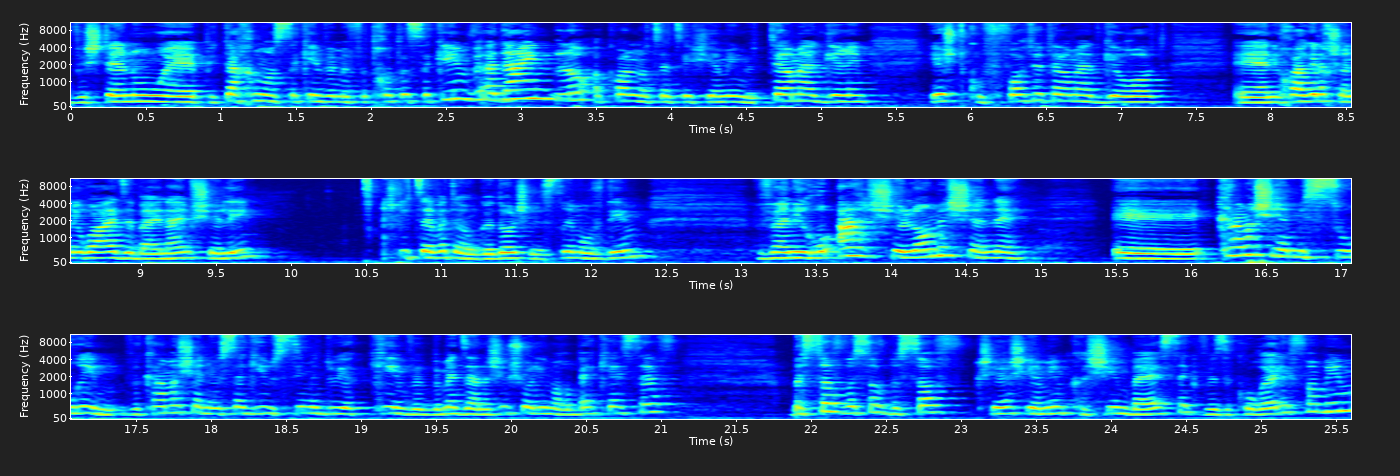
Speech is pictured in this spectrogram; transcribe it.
ושתינו אה, פיתחנו עסקים ומפתחות עסקים, ועדיין לא הכל נוצץ, יש ימים יותר מאתגרים, יש תקופות יותר מאתגרות. אה, אני יכולה להגיד לך שאני רואה את זה בעיניים שלי. יש לי צוות היום גדול של 20 עובדים, ואני רואה שלא משנה אה, כמה שהם מסורים, וכמה שאני עושה גיוסים מדויקים, ובאמת זה אנשים שעולים הרבה כסף, בסוף, בסוף, בסוף, כשיש ימים קשים בעסק, וזה קורה לפעמים,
